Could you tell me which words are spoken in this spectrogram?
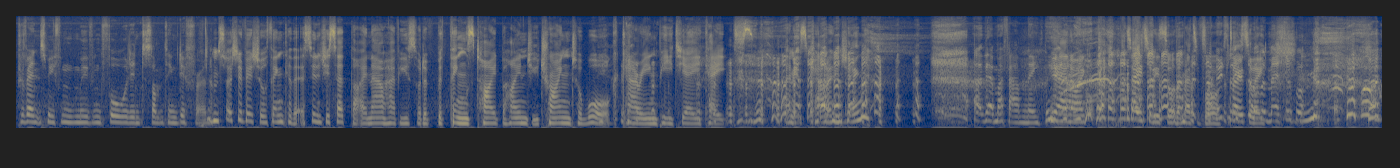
prevents me from moving forward into something different. I'm such a visual thinker that as soon as you said that, I now have you sort of with things tied behind you, trying to walk, carrying PTA cakes, and it's challenging. Uh, they're my family. yeah, no, I totally saw the metaphor. Totally saw the metaphor. well,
